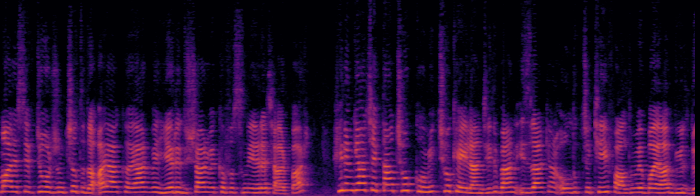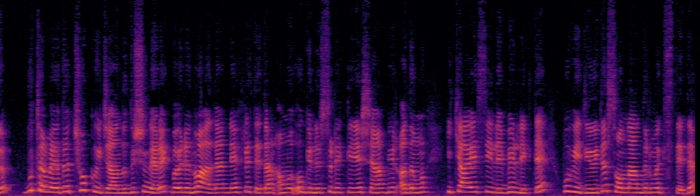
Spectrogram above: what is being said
Maalesef George'un çatıda ayağa kayar ve yere düşer ve kafasını yere çarpar. Film gerçekten çok komik, çok eğlenceli. Ben izlerken oldukça keyif aldım ve bayağı güldüm. Bu temaya da çok uyacağını düşünerek böyle Noel'den nefret eden ama o günü sürekli yaşayan bir adamın hikayesiyle birlikte bu videoyu da sonlandırmak istedim.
